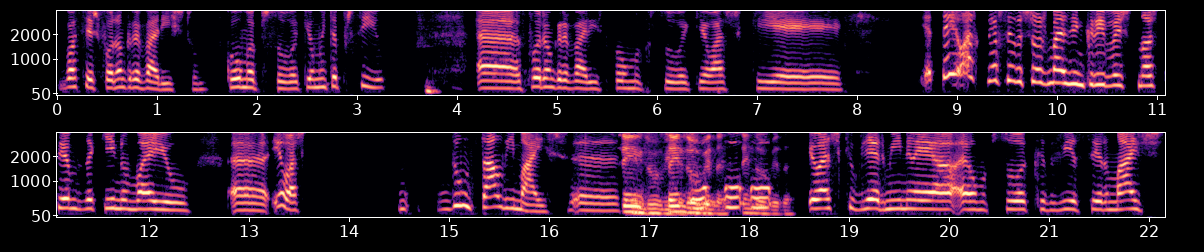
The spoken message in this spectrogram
vocês foram gravar isto com uma pessoa que eu muito aprecio. Uh, foram gravar isto com uma pessoa que eu acho que é até eu acho que deve ser das pessoas mais incríveis que nós temos aqui no meio. Uh, eu acho do metal e mais. Uh, sem dúvida, sem dúvida, o, o, sem dúvida. eu acho que o Guilhermino é, é uma pessoa que devia ser mais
